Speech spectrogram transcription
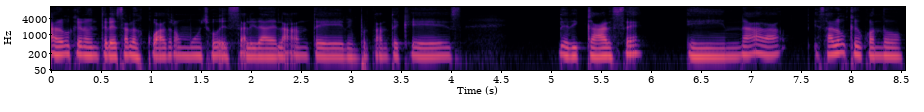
algo que nos interesa a los cuatro mucho es salir adelante, lo importante que es dedicarse. Y nada, es algo que cuando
